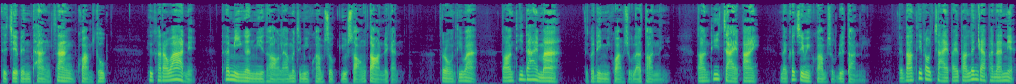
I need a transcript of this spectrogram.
แต่จะเป็นทางสร้างความทุกข์ คือคารวาสเนี่ยถ้ามีเงินมีทองแล้วมันจะมีความสุขอยู่ 2 ตอนด้วยกัน ตรงที่ว่าตอนที่ได้มาก็ได้มีความสุขแล้วตอนหนึ่ง ตอนที่จ่ายไปนั่นก็จะมีความสุขด้วยตอนหนึ่ง แต่ตอนที่เราจ่ายไปตอนเล่นการพนันเนี่ย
